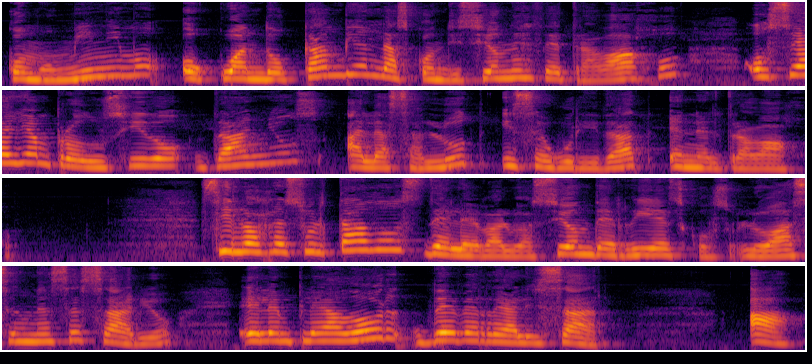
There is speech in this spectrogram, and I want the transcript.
como mínimo o cuando cambien las condiciones de trabajo o se hayan producido daños a la salud y seguridad en el trabajo. Si los resultados de la evaluación de riesgos lo hacen necesario, el empleador debe realizar a.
